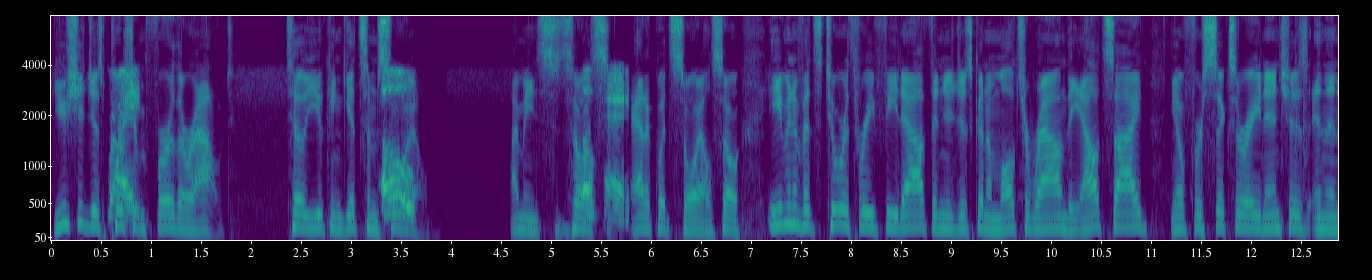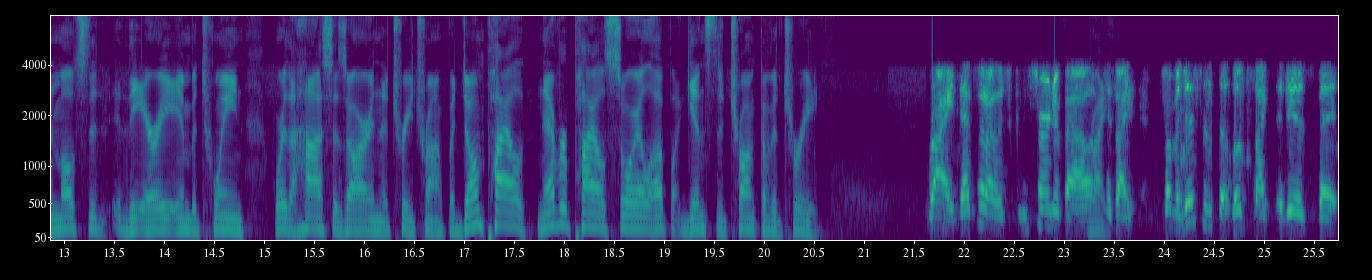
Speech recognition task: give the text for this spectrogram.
you should just push Right. them further out till you can get some Oh. soil. I mean, so it's Okay. adequate soil. So even if it's two or three feet out, then you're just going to mulch around the outside, you know, for six or eight inches, and then mulch the, the area in between where the hostas are in the tree trunk. But don't pile, never pile soil up against the trunk of a tree. Right, that's what I was concerned about Right. because I, from a distance, it looks like it is. But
